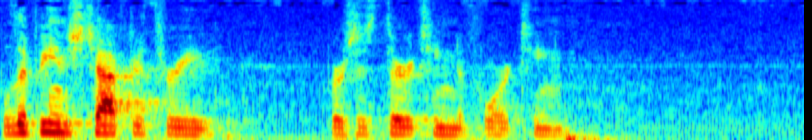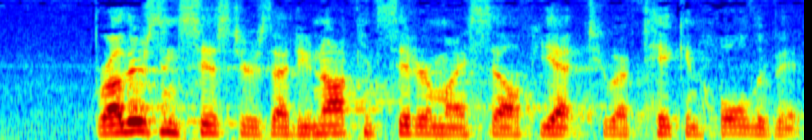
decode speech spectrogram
Philippians chapter 3, verses 13 to 14. Brothers and sisters, I do not consider myself yet to have taken hold of it,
